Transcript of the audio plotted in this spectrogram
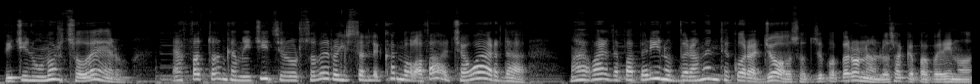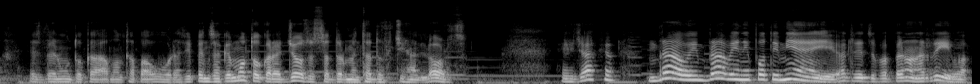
vicino a un orso vero e ha fatto anche amicizia l'orso vero gli sta leccando la faccia guarda ma guarda, Paperino è veramente coraggioso. Zio Paperone non lo sa che Paperino è svenuto che ha molta paura. Si pensa che è molto coraggioso e si è addormentato vicino all'orso. E già che... Bravi, bravi nipoti miei. Altri zio Paperone arriva.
